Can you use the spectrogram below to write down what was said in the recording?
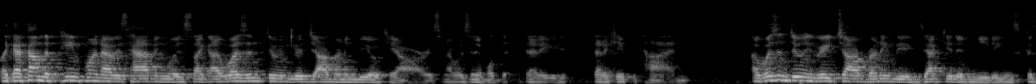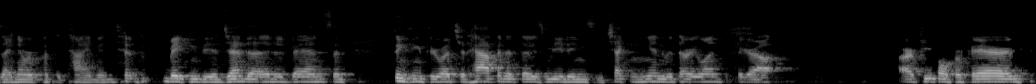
like I found the pain point I was having was like I wasn't doing a good job running the OKRs and I wasn't able to dedicate, dedicate the time. I wasn't doing a great job running the executive meetings because I never put the time into making the agenda in advance and thinking through what should happen at those meetings and checking in with everyone to figure out are people prepared.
